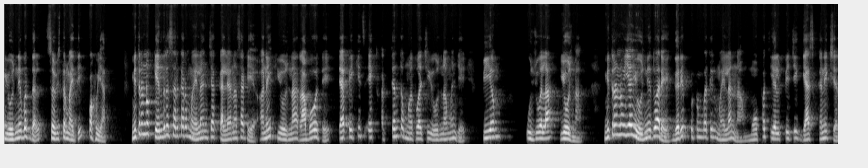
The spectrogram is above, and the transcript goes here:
योजनेबद्दल सविस्तर माहिती पाहूयात. मित्रांनो केंद्र सरकार महिलांच्या कल्याणासाठी अनेक योजना राबवते. त्यापैकीच एक अत्यंत महत्वाची योजना म्हणजे पी एम उज्ज्वला योजना. मित्रांनो या योजनेद्वारे गरीब कुटुंबातील महिलांना मोफत L P G gas connection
